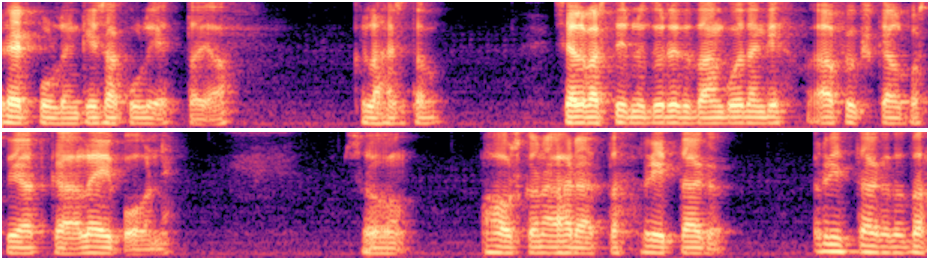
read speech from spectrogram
Red Bullin kisakuljettaja. Kyllähän sitä selvästi nyt yritetään kuitenkin F1-kelpoisesti jatkaa leipoon, niin se on hauska nähdä, että riittääkö, riittääkö tota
